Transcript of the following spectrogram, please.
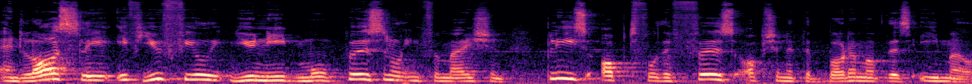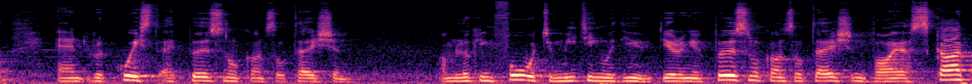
And lastly, if you feel you need more personal information, please opt for the first option at the bottom of this email and request a personal consultation. I'm looking forward to meeting with you during a personal consultation via Skype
